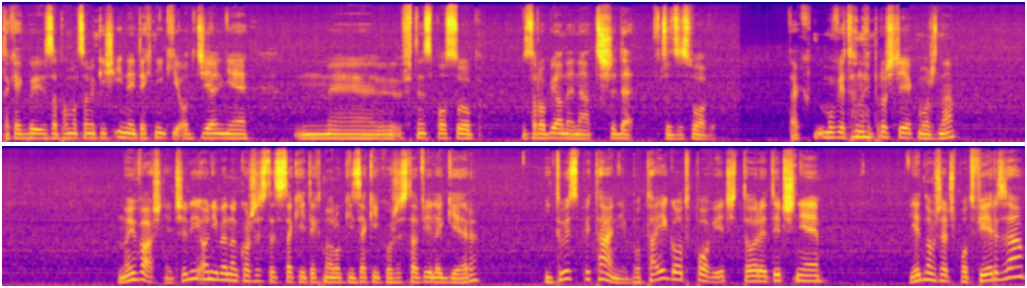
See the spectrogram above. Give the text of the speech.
tak jakby za pomocą jakiejś innej techniki oddzielnie mm, w ten sposób zrobione na 3D w cudzysłowie. Tak mówię to najprościej jak można. No i właśnie, czyli oni będą korzystać z takiej technologii, z jakiej korzysta wiele gier. I tu jest pytanie, bo ta jego odpowiedź teoretycznie jedną rzecz potwierdza,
